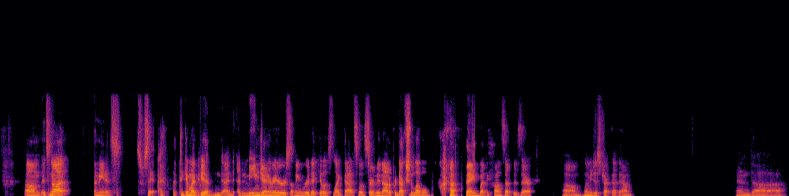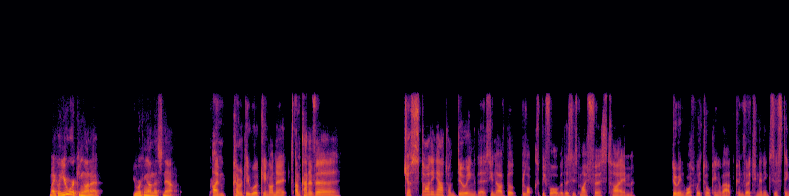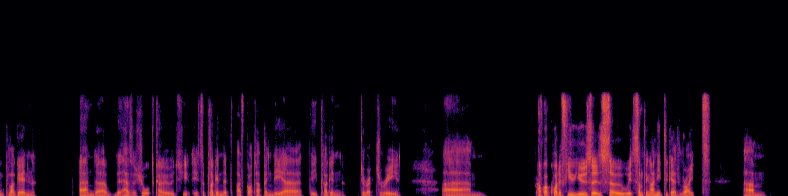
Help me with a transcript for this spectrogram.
Um, it's not, I mean, it's, it's say, I, think it might be a, a, a meme generator or something ridiculous like that. So it's certainly not a production level thing, but the concept is there. Um, let me just track that down. And, uh, Michael, you're working on a, you're working on this now. right? I'm currently working on it. I'm kind of uh, just starting out on doing this. You know, I've built blocks before, but this is my first time doing what we're talking about, converting an existing plugin and uh, that has a short code. It's a plugin that I've got up in the uh, the plugin directory. Um, I've got quite a few users, so it's something I need to get right. Um,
